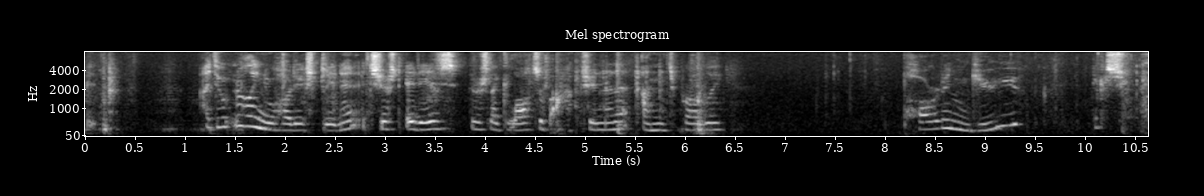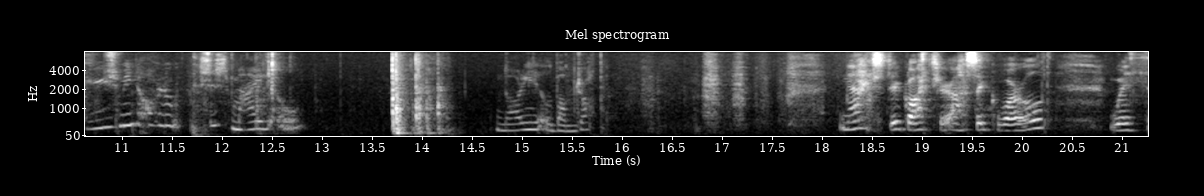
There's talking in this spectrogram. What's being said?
It, I don't really know how to explain it. It's just, it is, there's like lots of action in it and it's probably, pardon you? Excuse me, Arlo, this is my little naughty little bum drop. Next, we got Jurassic World with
